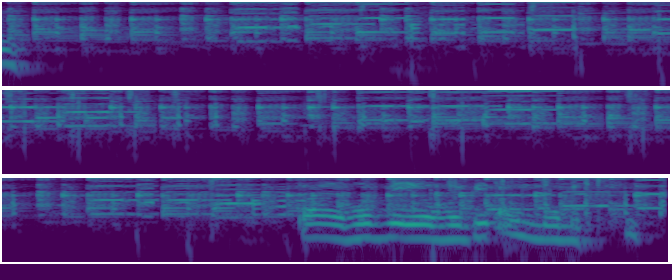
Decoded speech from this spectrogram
Hum. Tá, eu vou ver, eu vou ver o nome aqui.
